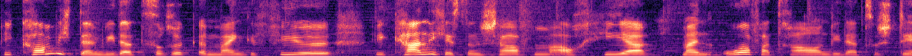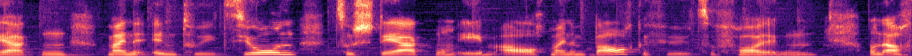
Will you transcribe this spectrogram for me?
Wie komme ich denn wieder zurück in mein Gefühl? Wie kann ich es denn schaffen, auch hier mein Urvertrauen wieder zu stärken, meine Intuition zu stärken, um eben auch meinem Bauchgefühl zu folgen. Und auch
